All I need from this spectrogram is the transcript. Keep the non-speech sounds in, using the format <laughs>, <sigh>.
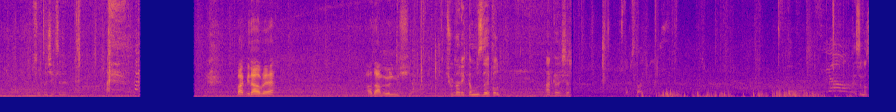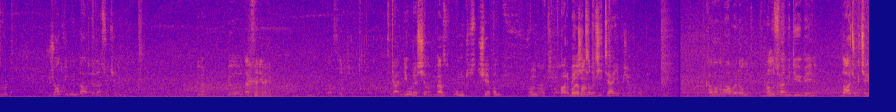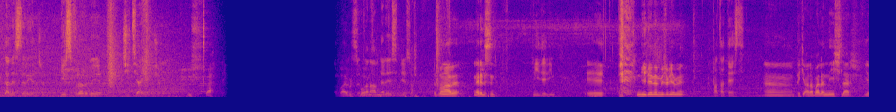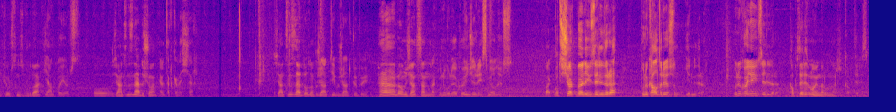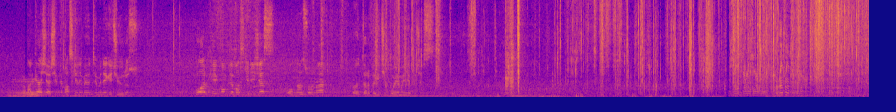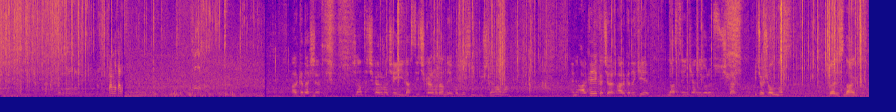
Sırtını çeksene. <laughs> Bak bir daha buraya. Adam ölmüş ya. Şurada reklamımızı da yapalım. Arkadaşlar. Kızımız burada. Şu jant göbeğini de arkadan sökelim. Değil mi? Yo dersleri. <laughs> dersleri. Ya niye uğraşalım? Gaz onu şey yapalım. Onun boya bandı var. GTI yapacağım arabayı. Kanalıma abone olun. Kaldır Lütfen videoyu beğenin. Daha çok içeriklerle sizlere geleceğim. 1.0 arabayı GTI yapacağım. Üf be. Bayburt Spor. Rıdvan abi neredesin diye sor. Rıdvan abi nerelisin? İyi dediğim. Ee, Niğde'nin meşhur yemeği. Patates. Ee, peki arabayla ne işler yapıyorsunuz burada? Jant boyuyoruz. Oo, jantınız nerede şu an? Evet arkadaşlar. Jantınız nerede oğlum? Bu jant değil bu jant göbeği. Ha ben onu jant sandım. Bak bunu buraya koyunca resmi oluyorsun. Bak bu tişört böyle 150 lira. Bunu kaldırıyorsun 20 lira. Bunu koyuyorsun 150 lira. Kapitalizm oyunları bunlar. Kapitalizm. Arkadaşlar şimdi maskeleme yöntemine geçiyoruz. Bu arkayı komple maskeleyeceğiz. Ondan sonra ön tarafa geçip boyamayı yapacağız. Arkadaşlar jantı çıkarma şey lastiği çıkarmadan da yapabilirsiniz bu işlemi ama yani arkaya kaçar, arkadaki lastiğin kendi görüntüsü çıkar. Hiç hoş olmaz. Böylesi daha güzel.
